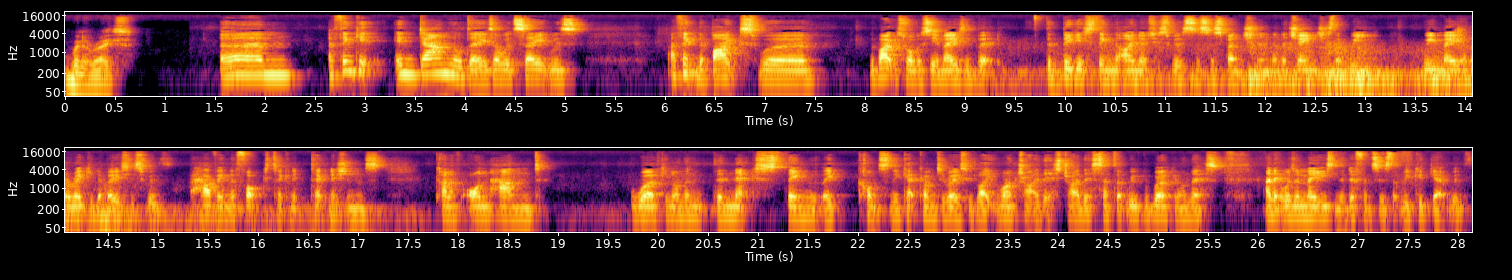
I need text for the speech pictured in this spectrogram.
win a race? Um, I think it in downhill days, I would say it was. I think the bikes were the bikes were obviously amazing, but the biggest thing that I noticed was the suspension and the changes that we we made on a regular basis with having the Fox techni- technicians kind of on hand working on the, the next thing that they constantly kept coming to race with like you want to try this try this setup we've been working on this and it was amazing the differences that we could get with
